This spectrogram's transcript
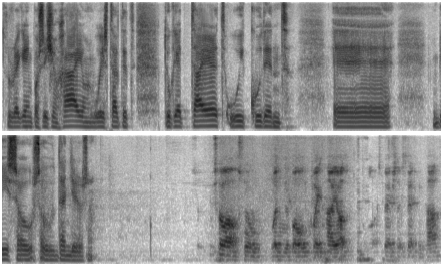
to regain position high and we started to get tired we couldn't uh, be so so dangerous no? Saw Arsenal winning the ball quite high up, especially second half.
